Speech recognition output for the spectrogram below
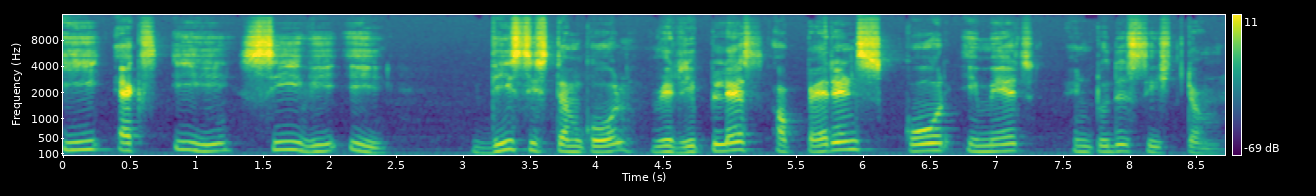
EXECVE, this system call will replace a parent's core image into the system.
